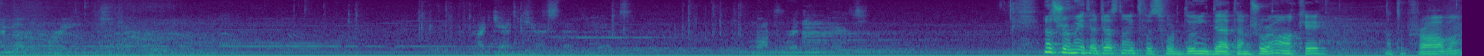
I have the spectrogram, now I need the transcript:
I'm Not sure mate, I just know it was for doing that, I'm sure. Oh, okay, not a problem.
